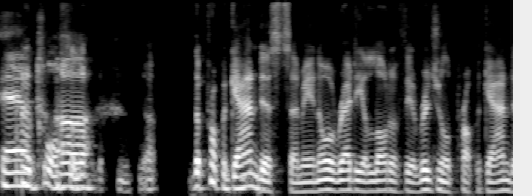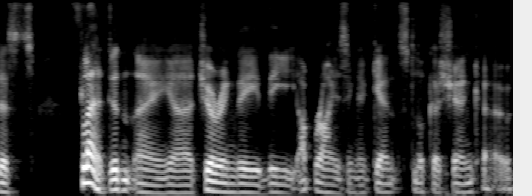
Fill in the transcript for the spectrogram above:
And, and of course uh, the, the propagandists i mean already a lot of the original propagandists fled, didn't they, uh, during the the uprising against Lukashenko?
